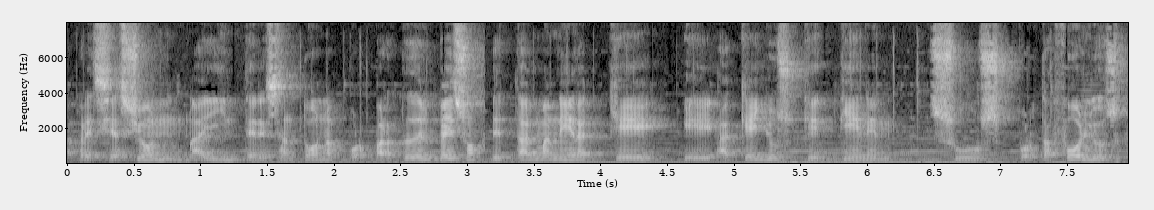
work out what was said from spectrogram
apreciación ahí interesantona por parte del peso, de tal manera que eh, aquellos que tienen sus portafolios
